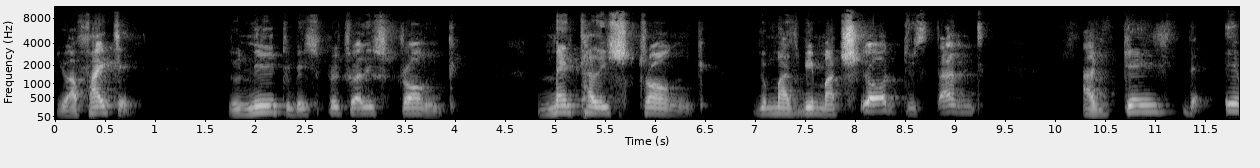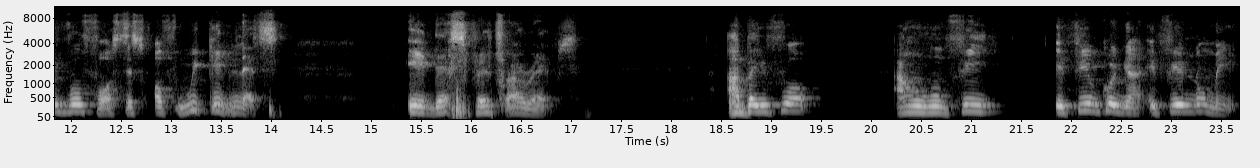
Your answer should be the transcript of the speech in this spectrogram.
You are fighting. You need to be spiritually strong mentally strong. You must be matured to stand against the evil forces of wickedness in the spiritual realms. Abayifo ahohomfi efie nkonnwa efie nnome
